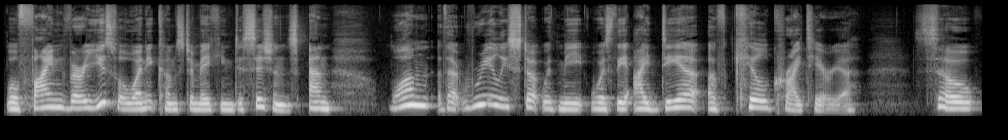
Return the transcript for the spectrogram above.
will find very useful when it comes to making decisions. And one that really stuck with me was the idea of kill criteria. So,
